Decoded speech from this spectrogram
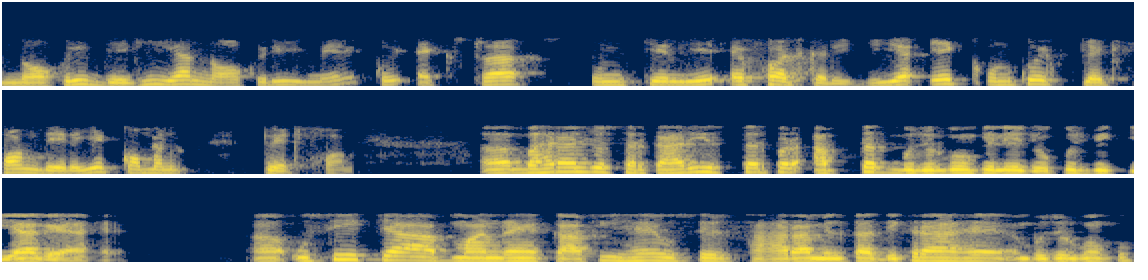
नौकरी देगी या नौकरी में कोई एक्स्ट्रा उनके लिए एफर्ट करेगी या एक उनको एक प्लेटफॉर्म दे रही है कॉमन प्लेटफॉर्म बहरहाल जो सरकारी स्तर पर अब तक बुज़ुर्गों के लिए जो कुछ भी किया गया है उसे क्या आप मान रहे हैं काफ़ी है उससे सहारा मिलता दिख रहा है बुज़ुर्गों को?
